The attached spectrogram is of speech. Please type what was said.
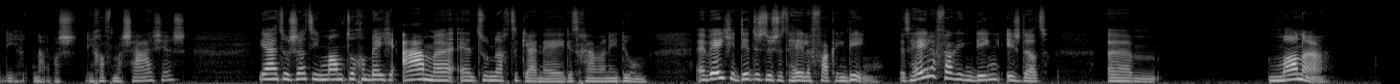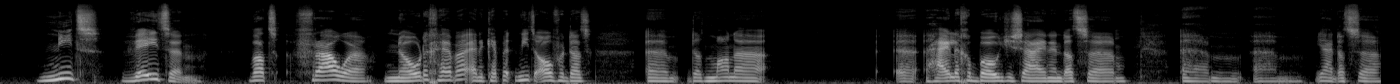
die, nou, was, die gaf massages. Ja, en toen zat die man toch een beetje aan me. En toen dacht ik, ja, nee, dit gaan we niet doen. En weet je, dit is dus het hele fucking ding. Het hele fucking ding is dat um, mannen niet weten wat vrouwen nodig hebben. En ik heb het niet over dat, um, dat mannen uh, heilige boontjes zijn en dat ze, um, ja, dat ze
